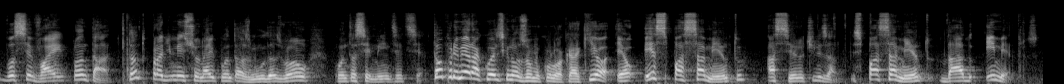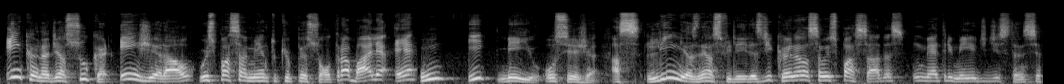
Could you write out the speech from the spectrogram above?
você vai plantar. Tanto para dimensionar quantas mudas vão, quantas sementes, etc. Então a primeira coisa que nós vamos colocar aqui ó, é o espaçamento a ser utilizado. Espaçamento dado em metros. Em cana-de-açúcar, em geral, o espaçamento que o pessoal trabalha é um e meio, ou seja, as linhas, né, as fileiras de cana, elas são espaçadas um metro e meio de distância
